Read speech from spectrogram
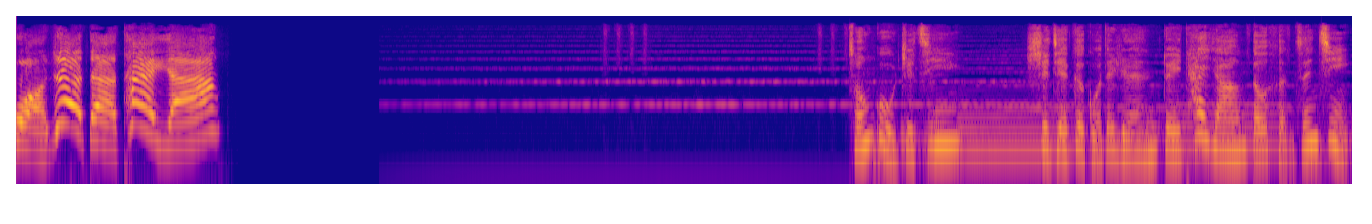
火热的太阳。从古至今，世界各国的人对太阳都很尊敬，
